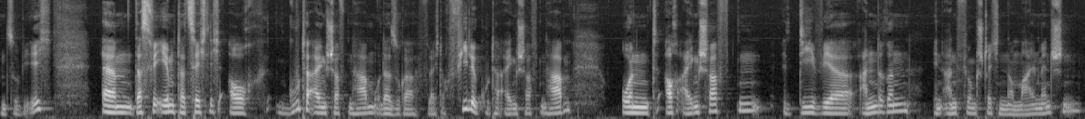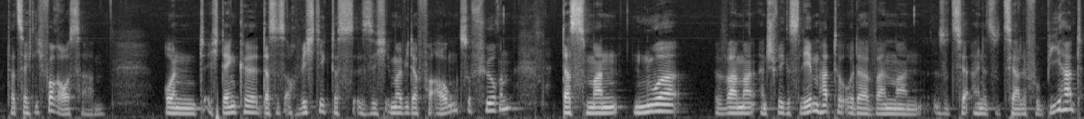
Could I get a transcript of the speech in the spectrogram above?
und so wie ich, ähm, dass wir eben tatsächlich auch gute Eigenschaften haben oder sogar vielleicht auch viele gute Eigenschaften haben und auch Eigenschaften, die wir anderen, in Anführungsstrichen normalen Menschen, tatsächlich voraus haben. Und ich denke, das ist auch wichtig, das sich immer wieder vor Augen zu führen, dass man nur, weil man ein schwieriges Leben hatte oder weil man sozi eine soziale Phobie hat,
